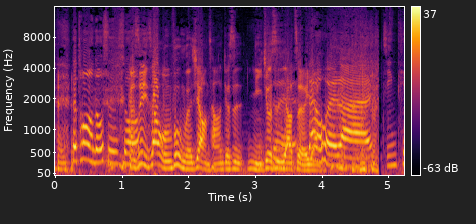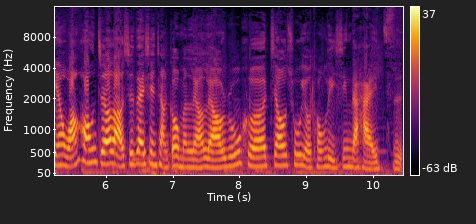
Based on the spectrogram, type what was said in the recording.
那通常都是说，可是你知道我们父母的教养常常就是你就是要这样。带回来，今天王洪哲老师在现场跟我们聊聊如何教出有同理心的孩子。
